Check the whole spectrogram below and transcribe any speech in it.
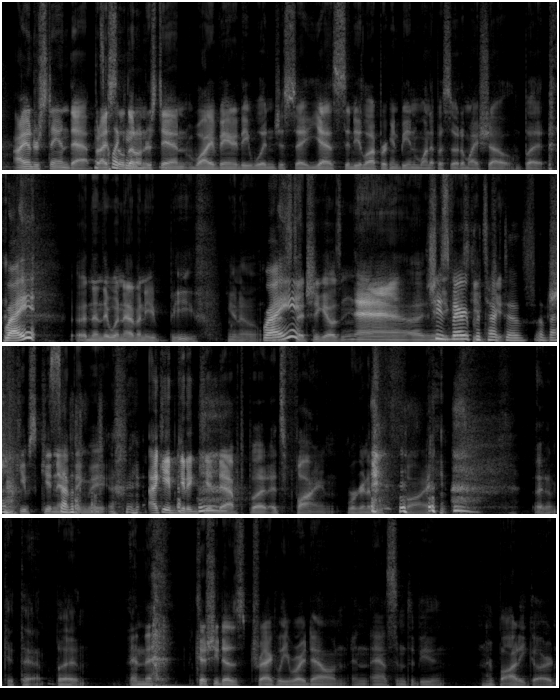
I understand that, but It's I still don't understand why Vanity wouldn't just say yes. Cyndi Lauper can be in one episode of my show, but Right? and then they wouldn't have any beef. You know, But Right? Instead, she goes, "Nah." She's very keep ki- protective of that. She keeps kidnapping me. I keep getting kidnapped, but it's fine. We're gonna be fine. I don't get that, but and then because she does track Leroy down and asks him to be her bodyguard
